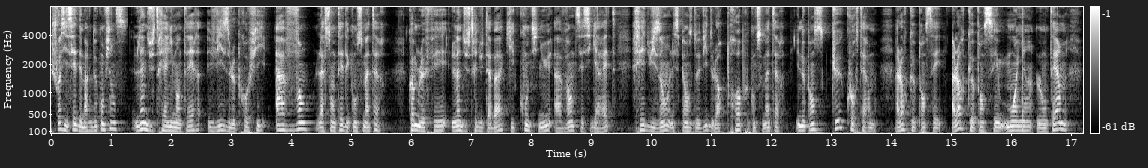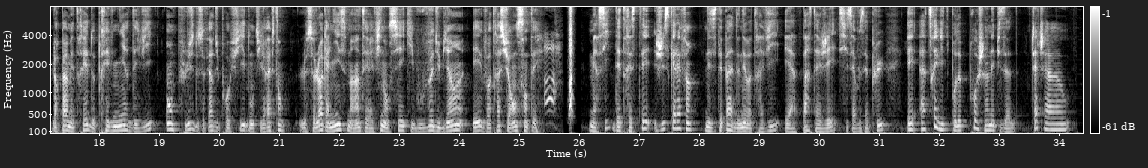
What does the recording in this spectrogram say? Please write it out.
Choisissez des marques de confiance. L'industrie alimentaire vise le profit avant la santé des consommateurs, comme le fait l'industrie du tabac qui continue à vendre ses cigarettes, réduisant l'espérance de vie de leurs propres consommateurs. Ils ne pensent que court terme, alors que penser, alors que penser moyen long terme leur permettrait de prévenir des vies en plus de se faire du profit dont ils rêvent tant. Le seul organisme à intérêt financier qui vous veut du bien est votre assurance santé. Merci d'être resté jusqu'à la fin. N'hésitez pas à donner votre avis et à partager si ça vous a plu. Et à très vite pour de prochains épisodes. Ciao ciao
